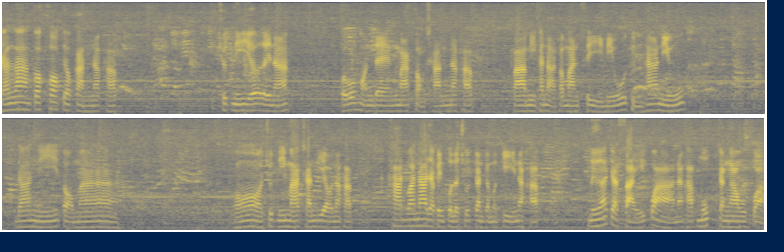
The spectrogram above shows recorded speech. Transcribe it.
ด้านล่างก็คอกเดียวกันนะครับ ชุดนี้เยอะเลยนะ p o w e r h o r n แดงมาร์ก2ชั้นนะครับ ปลามีขนาดประมาณ 4 นิ้วถึง 5 นิ้ว ด้านนี้ต่อมาอ๋อชุดนี้มาร์กชั้นเดียวนะครับ คาดว่าน่าจะเป็นคนละชุดกันกับเมื่อกี้นะครับ เนื้อจะใสกว่านะครับ มุกจะเงากว่า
